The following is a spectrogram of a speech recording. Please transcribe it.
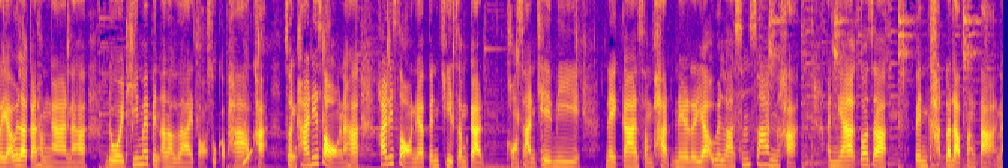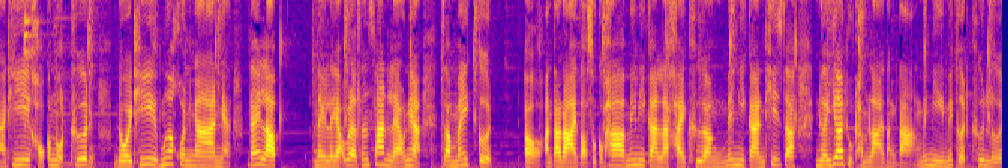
ระยะเวลาการทำงานนะคะ โดยที่ไม่เป็นอันตรายต่อสุขภาพค่ะ ส่วนค่าที่2นะคะค่าที่2เนี่ยเป็นขีดจำกัดของสารเคมี ในการสัมผัสในระยะเวลาสั้นๆค่ะ อันนี้ก็จะเป็นระดับต่างๆนะที่เขากำหนดขึ้น โดยที่เมื่อคนงานเนี่ยได้รับในระยะเวลาสั้น ๆ แล้วเนี่ยจะไม่เกิด อันตรายต่อสุขภาพ ไม่มีการระคายเคือง ไม่มีการที่จะเนื้อเยื่อถูกทำลายต่างๆ ไม่มีไม่เกิดขึ้นเลย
